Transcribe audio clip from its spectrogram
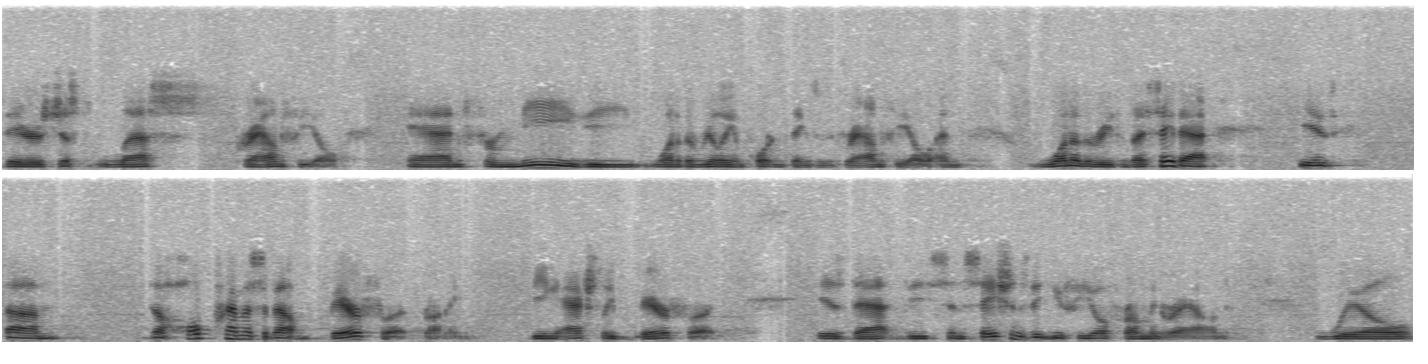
There's just less ground feel. And for me, the one of the really important things is ground feel. And one of the reasons I say that is um, the whole premise about barefoot running, being actually barefoot, is that the sensations that you feel from the ground will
